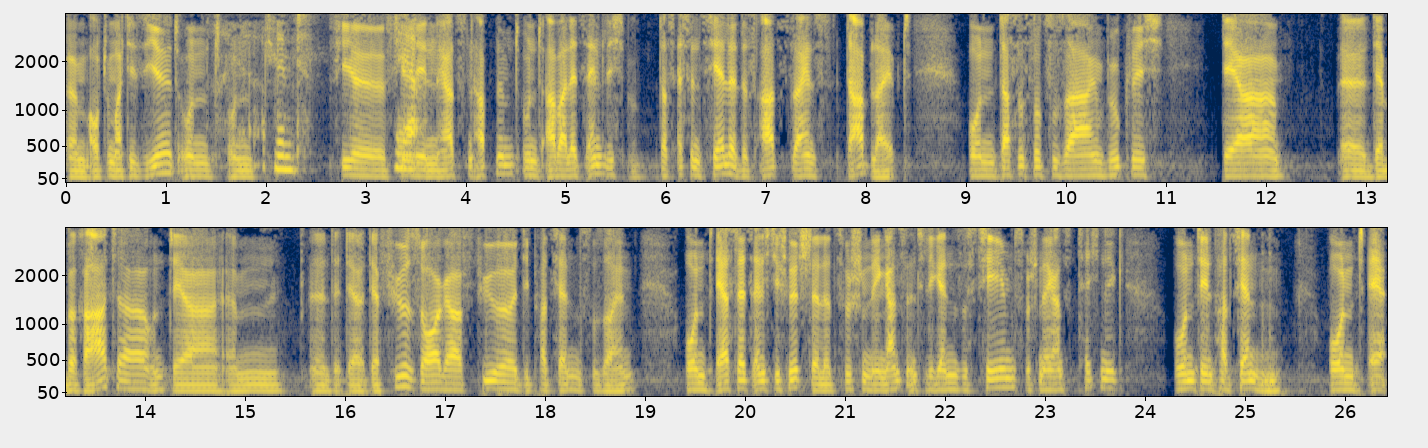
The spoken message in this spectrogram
ähm, automatisiert und, und Abnimmt. viel, viel ja. den Ärzten abnimmt und aber letztendlich das Essentielle des Arztseins da bleibt. Und das ist sozusagen wirklich der, äh, der Berater und der, ähm, äh, der, der Fürsorger für die Patienten zu sein. Und er ist letztendlich die Schnittstelle zwischen den ganzen intelligenten Systemen, zwischen der ganzen Technik und den Patienten. Und er,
